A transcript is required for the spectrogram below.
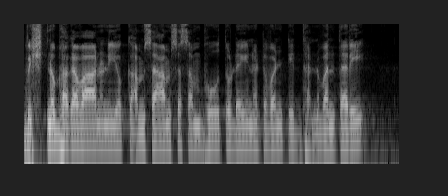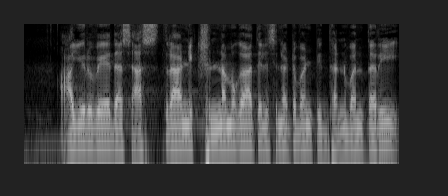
విష్ణు భగవానుని యొక్క అంశాంశ సంభూతుడైనటువంటి ధన్వంతరి ఆయుర్వేద శాస్త్రాన్ని క్షుణ్ణముగా తెలిసినటువంటి ధన్వంతరి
